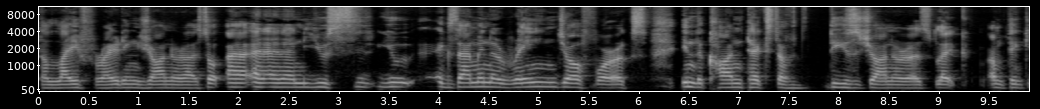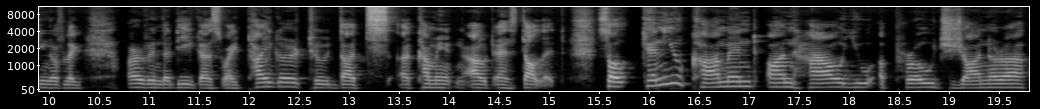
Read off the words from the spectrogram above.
the life writing genre. So, uh, and and and you see, you examine a range of works in the context of these genres, like I'm thinking of like Aravind Adiga's White Tiger to Dutt's uh, coming out as Dalit. So, can you comment on how you approach genre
